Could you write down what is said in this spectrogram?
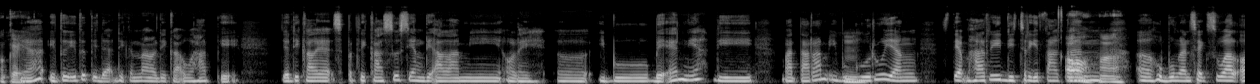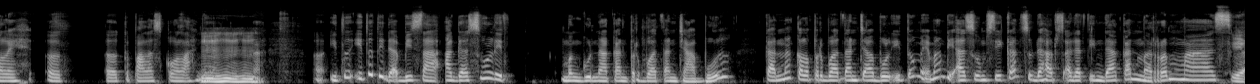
Oke. ya itu itu tidak dikenal di KUHP. Jadi kayak seperti kasus yang dialami oleh eh, Ibu BN ya di Mataram, ibu Hmm. guru yang setiap hari Oh, diceritakan ha. eh, hubungan seksual oleh eh, eh, kepala sekolahnya. Hmm, hmm, hmm. Nah, Eh, itu itu tidak bisa agak sulit menggunakan perbuatan cabul karena kalau perbuatan cabul itu memang diasumsikan sudah harus ada tindakan meremas Iya.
